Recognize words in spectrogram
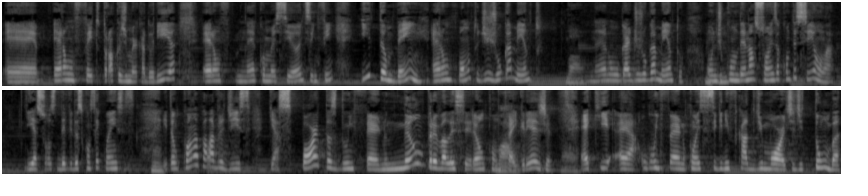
É, eram feitas trocas de mercadoria, eram né, comerciantes, enfim, e também era um ponto de julgamento né? Era um lugar de julgamento, onde uhum. condenações aconteciam lá e as suas devidas consequências. Hum. Então, quando a palavra diz que as portas do inferno não prevalecerão contra Uau. a igreja, Uau. é que é, o inferno, com esse significado de morte, de tumba,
